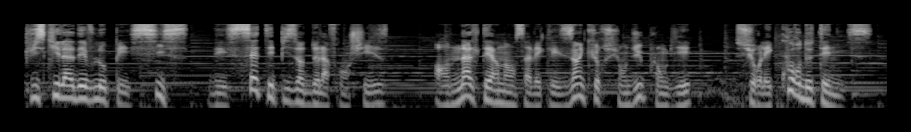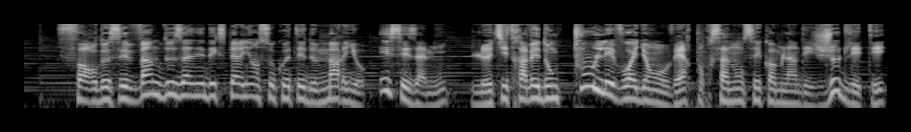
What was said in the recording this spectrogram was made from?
puisqu'il a développé 6 des 7 épisodes de la franchise en alternance avec les incursions du plombier sur les cours de tennis. Fort de ses 22 années d'expérience aux côtés de Mario et ses amis, le titre avait donc tous les voyants au vert pour s'annoncer comme l'un des jeux de l'été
